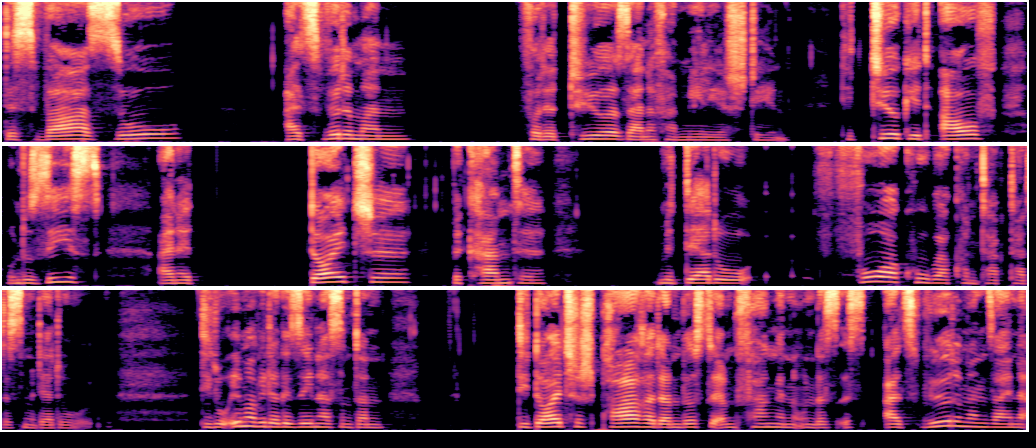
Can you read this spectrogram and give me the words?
Das war so, als würde man vor der Tür seiner Familie stehen. Die Tür geht auf und du siehst eine deutsche Bekannte, mit der du vor Kuba Kontakt hattest, mit der du, die du immer wieder gesehen hast und dann die deutsche Sprache, dann wirst du empfangen und es ist, als würde man seine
